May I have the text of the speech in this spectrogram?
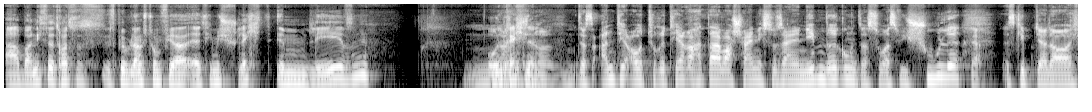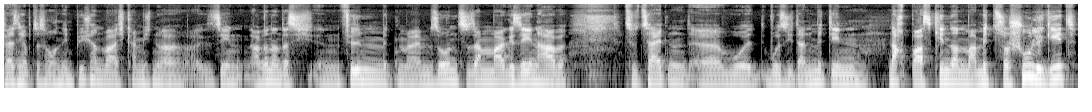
aber nichtsdestotrotz ist, ist Bibel Langstrumpf ja äh, ziemlich schlecht im Lesen. Und Nein, rechnen. Das Anti-Autoritäre hat da wahrscheinlich so seine Nebenwirkungen, dass sowas wie Schule. Ja. Es gibt ja da, ich weiß nicht, ob das auch in den Büchern war, ich kann mich nur sehen, erinnern, dass ich einen Film mit meinem Sohn zusammen mal gesehen habe, zu Zeiten, äh, wo, wo sie dann mit den Nachbarskindern mal mit zur Schule geht.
